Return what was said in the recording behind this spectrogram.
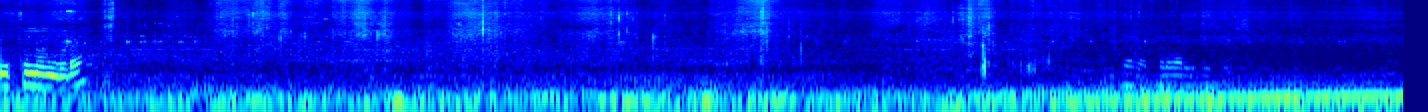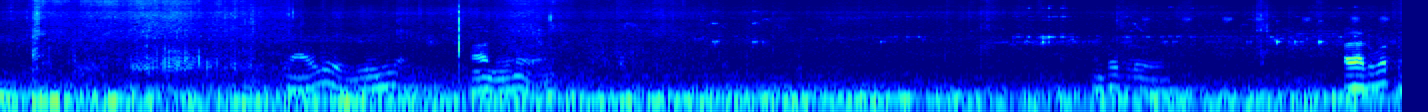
చూస్తున్నాం కూడా. నేను. అది అడిగిపోతా.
